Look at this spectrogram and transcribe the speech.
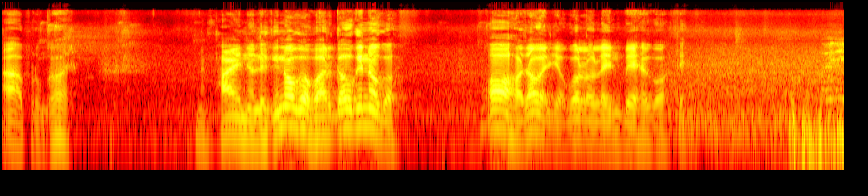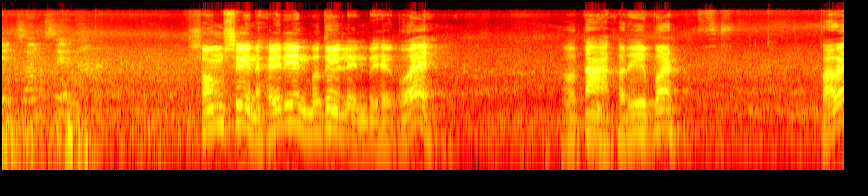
આ આપણું ઘર. ને ફાઇનલી કિનો ગો, ભાર્ગવ કિનો ગો. ઓહો જવાઈ જાઓ ગોલો લઈને બેહે ગો તે. કરી સમશે સમસી ને હેરી ને બધું લઈને બેહે ગો, હે. હોતા ખરી પણ. ભાવે?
